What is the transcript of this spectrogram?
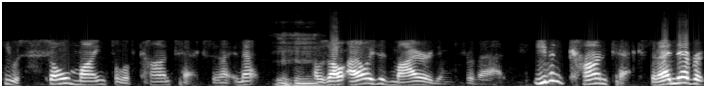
he was so mindful of context, and, I, and that mm-hmm. I was I always admired him for that. Even context, and I never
